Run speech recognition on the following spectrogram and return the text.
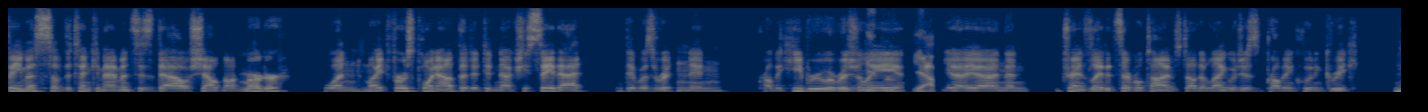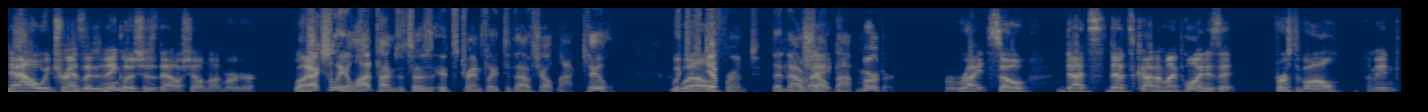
famous of the 10 commandments is thou shalt not murder. One Mhm. might first point out that it didn't actually say that. It was written in probably Hebrew originally. Yeah. Yeah, yeah, and then translated several times to other languages, probably including Greek. Now we translate it in English as thou shalt not murder. Well, actually, a lot of times it says it's translated to thou shalt not kill, which Well, is different than thou right. shalt not murder. Right. So that's that's kind of my point is that first of all, I mean,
